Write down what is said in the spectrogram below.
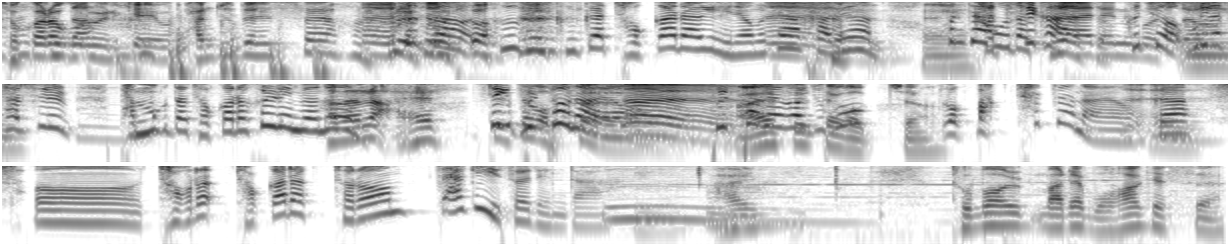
젓가락으로 이렇게 반주도 했어요. 그러니까 그, 그, 그니까 젓가락의 개념을 네. 생각하면 네. 혼자보다 같이 가야 그래서 되는 그렇죠. 거죠. 우리가 사실 밥 먹다 젓가락 흘리면은 쓸 되게 불편해요. 네. 불편해가지고. 막, 막 찾잖아요. 네. 그러니까 어 젓가락, 젓가락처럼 짝이 있어야 된다. 음. 아이, 두벌 말에 뭐 하겠어요.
